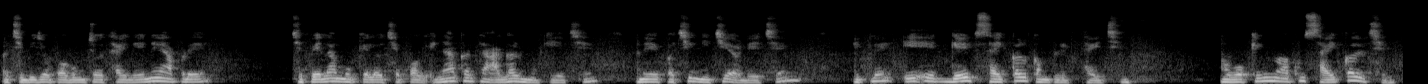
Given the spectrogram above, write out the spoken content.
પછી બીજો પગ ઊંચો થાય એને આપણે જે પહેલાં મૂકેલો છે પગ, એના કરતાં આગળ મૂકીએ છીએ અને પછી નીચે અડે છે. એટલે એ એક ગેટ સાયકલ કમ્પ્લીટ થાય છે. વોકિંગનું આખું સાયકલ છે.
